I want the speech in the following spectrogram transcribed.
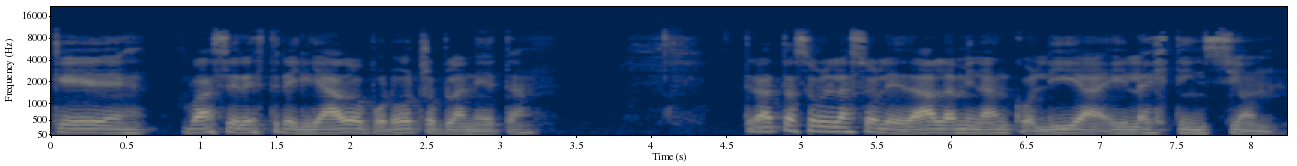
que va a ser estrellado por otro planeta. Trata sobre la soledad, la melancolía y la extinción.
